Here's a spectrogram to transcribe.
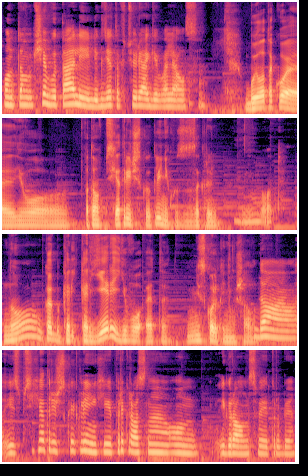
Он там вообще в Италии или где-то в тюряге валялся. Было такое, его потом в психиатрическую клинику закрыли. Ну Вот. Но как бы карь- карьере его это нисколько не мешало. Да, из психиатрической клиники прекрасно он играл на своей трубе.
